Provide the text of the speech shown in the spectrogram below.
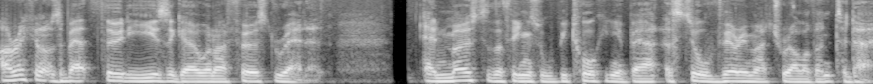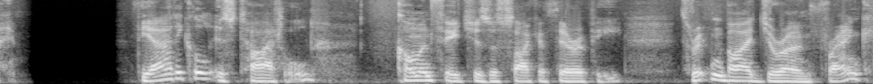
I reckon it was about 30 years ago when I first read it, and most of the things we'll be talking about are still very much relevant today. The article is titled Common Features of Psychotherapy. It's written by Jerome Frank.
